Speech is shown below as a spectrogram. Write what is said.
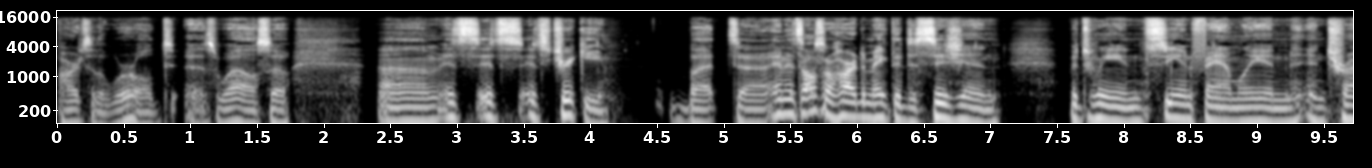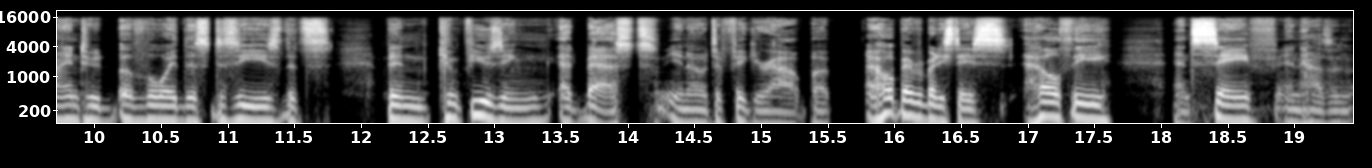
parts of the world as well. So um, it's, it's, it's tricky but uh, and it's also hard to make the decision between seeing family and and trying to avoid this disease that's been confusing at best, you know, to figure out. But I hope everybody stays healthy and safe and has an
